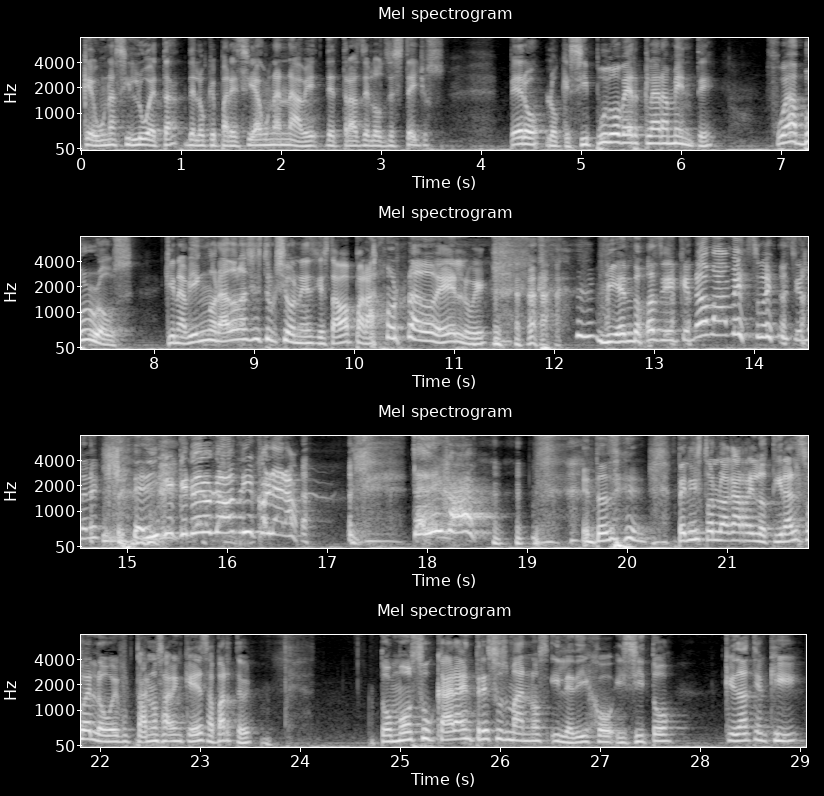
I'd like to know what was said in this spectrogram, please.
que una silueta de lo que parecía una nave detrás de los destellos. Pero lo que sí pudo ver claramente fue a Burroughs, quien había ignorado las instrucciones y estaba parado a un lado de él, güey. Viendo así de que no mames, güey. Diciéndole, te dije que no era un hombre, colero. ¡Te dije! Entonces, Peniston lo agarra y lo tira al suelo, güey. no saben qué es, aparte, güey. Tomó su cara entre sus manos y le dijo, y cito, quédate aquí,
